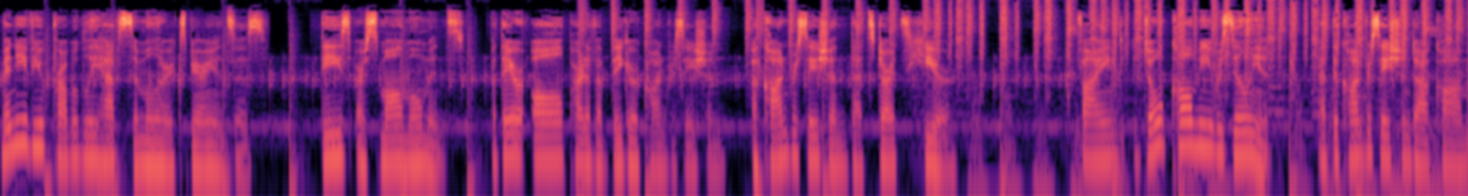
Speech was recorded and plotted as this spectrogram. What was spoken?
Many of you probably have similar experiences. These are small moments, but they are all part of a bigger conversation, a conversation that starts here. Find Don't Call Me Resilient at theconversation.com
